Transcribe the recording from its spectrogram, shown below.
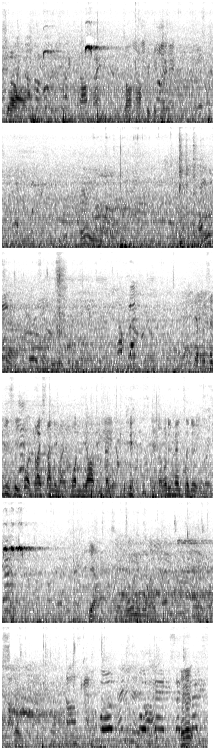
Finish. Oh. Off free kick. Yeah, but if he's, he's got a guy standing like one yard in front of you. like, what are you meant to do? Yeah. So you want to be like uh, stay. No, no.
